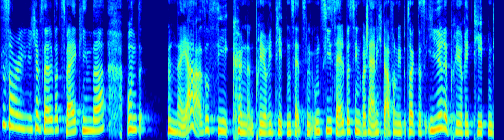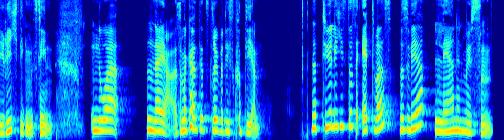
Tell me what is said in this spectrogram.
Sorry, ich habe selber zwei Kinder und naja, also sie können Prioritäten setzen und sie selber sind wahrscheinlich davon überzeugt, dass ihre Prioritäten die richtigen sind. Nur, naja, also man könnte jetzt drüber diskutieren. Natürlich ist das etwas, was wir lernen müssen.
